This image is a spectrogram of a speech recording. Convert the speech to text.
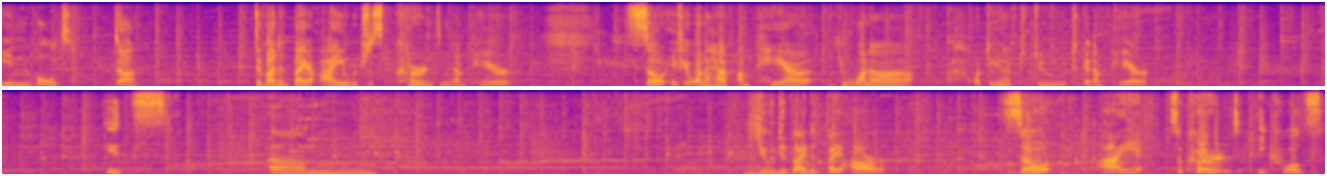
in volt, duh, divided by I, which is current in ampere. So if you want to have ampere, you want to... What do you have to do to get ampere? It's... Um... U divided by R. So I... So current equals...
